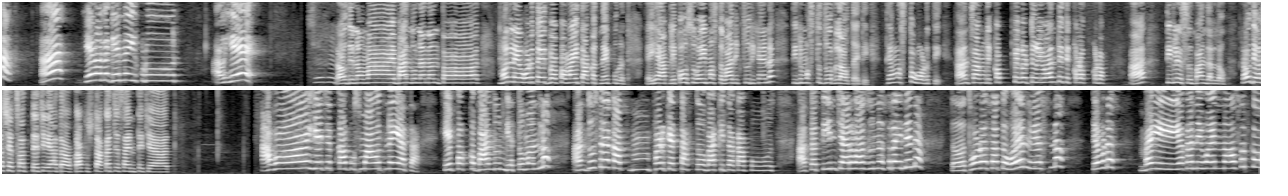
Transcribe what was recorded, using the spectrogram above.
हा हे वाला घे ना इकडून. अहो हे. राहू दे ना माय बांधून मला नाही ओढता येत बापा माही ताकत नाही पुरत. हे आपले कौसुबाई मस्त बारीक चुरी आहे ना तिने मस्त जोर लावता येते ते मस्त ओढते. आणि चांगले कप्पे कटोरी बांधते ते कडक कडक. आ? तिलेच बांधायला लाव. राहू दे असे सत्याचे आता कापूस टाकायचे साईन त्याच्यात. अहो याच्यात कापूस मावत नाही आता. हे पक्क बांधून घेतो म्हणलं आणि दुसऱ्या काप फडक्यात टाकतो बाकीचा कापूस. आता तीन चार वाजूनच राहिले ना तर थोडासा तर होईल व्यस्त ना तेवढंच. बाई एखादी बहीण ना असं का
